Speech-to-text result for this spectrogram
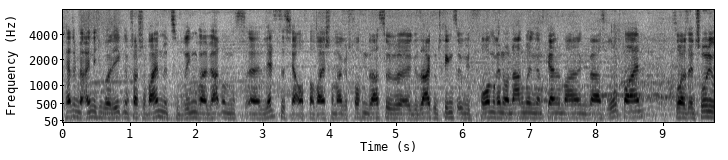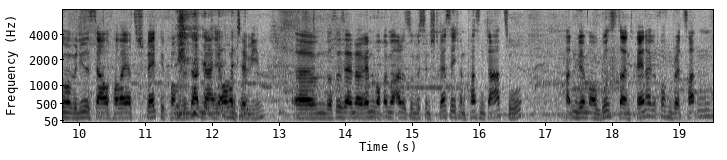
Ich hatte mir eigentlich überlegt, eine Flasche Wein mitzubringen, weil wir hatten uns äh, letztes Jahr auf Hawaii schon mal getroffen. Da hast du äh, gesagt, du trinkst irgendwie vor dem Rennen oder nach dem Rennen ganz gerne mal ein Glas Rotwein. So als Entschuldigung, weil wir dieses Jahr auf Hawaii ja zu spät gekommen sind. Da hatten wir eigentlich auch einen Termin. Ähm, das ist ja in der Rennwoche immer alles so ein bisschen stressig. Und passend dazu hatten wir im August deinen Trainer getroffen, Brett Sutton.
